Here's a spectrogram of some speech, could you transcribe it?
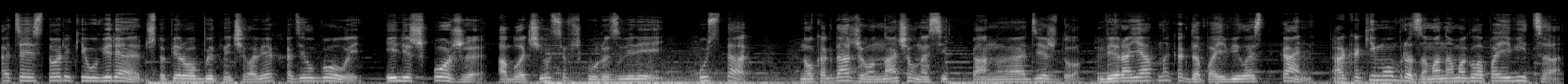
Хотя историки уверяют, что первобытный человек ходил голый и лишь позже облачился в шкуры зверей. Пусть так, но когда же он начал носить тканую одежду? Вероятно, когда появилась ткань. А каким образом она могла появиться?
